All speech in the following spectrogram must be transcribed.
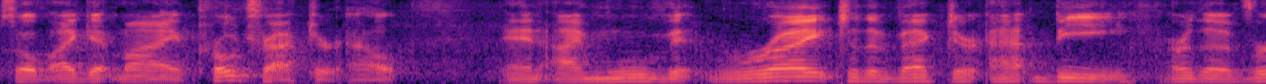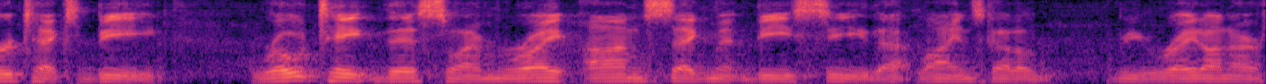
So if I get my protractor out and I move it right to the vector at B, or the vertex B, rotate this so I'm right on segment BC. That line's got to be right on our,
